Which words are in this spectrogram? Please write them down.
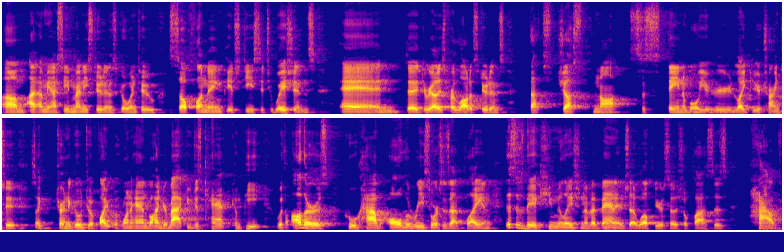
Um, I, I mean, I see many students go into self funding PhD situations and the, the reality is for a lot of students, that's just not sustainable. You're, you're, like you're trying to it's like trying to go to a fight with one hand behind your back. You just can't compete with others who have all the resources at play. And this is the accumulation of advantage that wealthier social classes have.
